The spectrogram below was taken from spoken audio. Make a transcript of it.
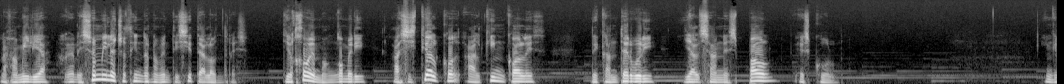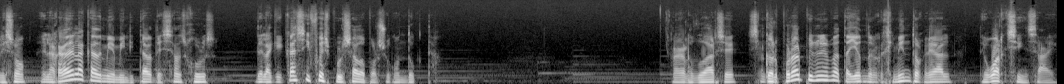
La familia regresó en 1897 a Londres y el joven Montgomery asistió al, King College de Canterbury y al St. Paul School. Ingresó en la Real Academia Militar de Sandhurst, de la que casi fue expulsado por su conducta. Al graduarse, se incorporó al primer batallón del Regimiento Real de Warwickshire.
